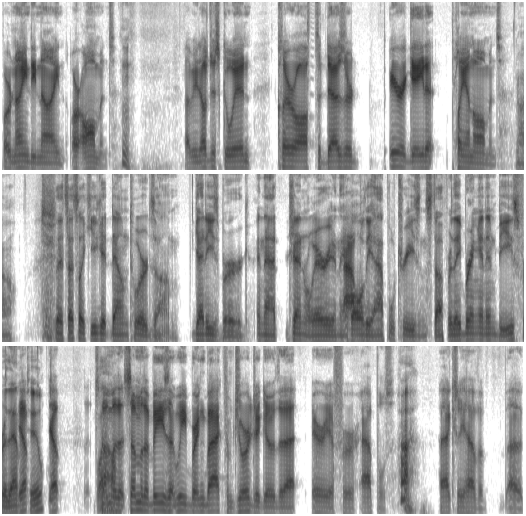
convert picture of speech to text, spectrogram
or 99 are almonds. I mean, they'll just go in, clear off the desert, irrigate it, plant almonds. Wow. That's that's like you get down towards um Gettysburg and that general area and they have all the apple trees and stuff. Are they bringing in bees for them Yep. too? Yep. Some Wow. of the some of the bees that we bring back from Georgia go to that area for apples. Huh. I actually have a, a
